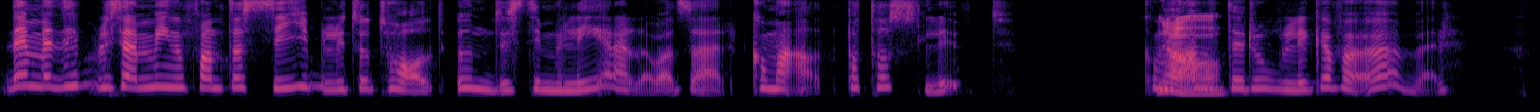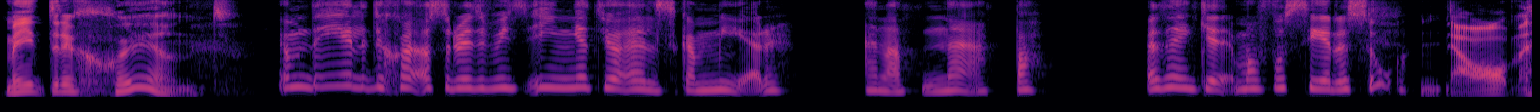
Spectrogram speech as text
nej, men det blir så här, min fantasi blir totalt understimulerad av att så här, kommer allt bara ta slut? Kommer Ja. allt det roliga vara över? Men är inte det skönt? Ja, men det är lite skönt. Alltså, du vet, det finns inget jag älskar mer än att näpa. Jag tänker, man får se det så. Ja, men,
